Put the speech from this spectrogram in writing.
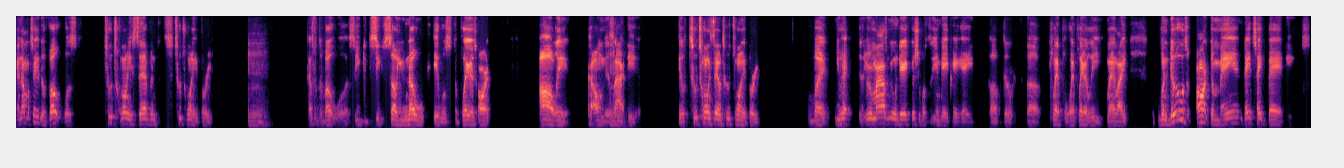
And I'm gonna tell you, the vote was 227 223. Mm. That's what the vote was. So you could see, so you know, it was the players aren't all in on this mm. idea. It was 227, 223. But you had it reminds me when Derek Fisher was the NBA PA of the uh play, play, player league, man. Like when dudes aren't the man, they take bad deals.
